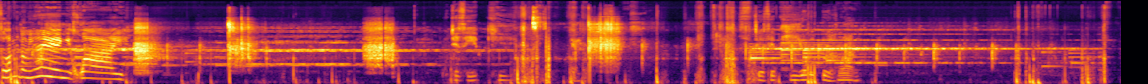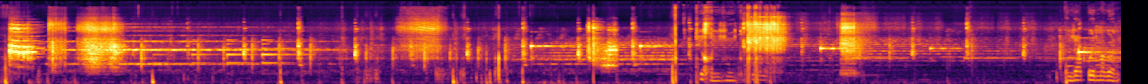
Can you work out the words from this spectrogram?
ซ้อนอยู่ตรงนี้เองอีควายกูจะเซฟคีย์เจอเซฟคีย์ก็ไปเปิดข้างล่างที่ขอนยิงป ผมจะเอาปืนมาก่อน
